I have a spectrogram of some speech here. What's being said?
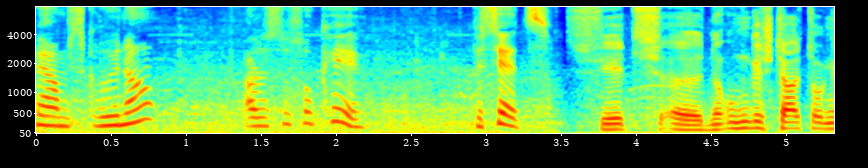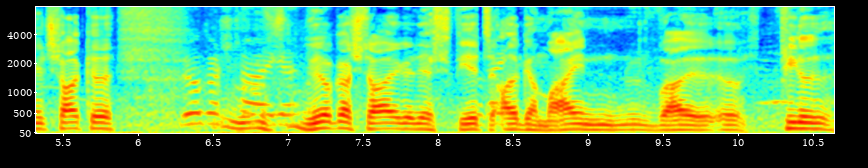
wir haben es grüner. Alles ist okay. Bis jetzt. Es wird äh, eine Umgestaltung in Schalke. Bürgersteige. Bürgersteige, das wird allgemein, weil äh, viele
